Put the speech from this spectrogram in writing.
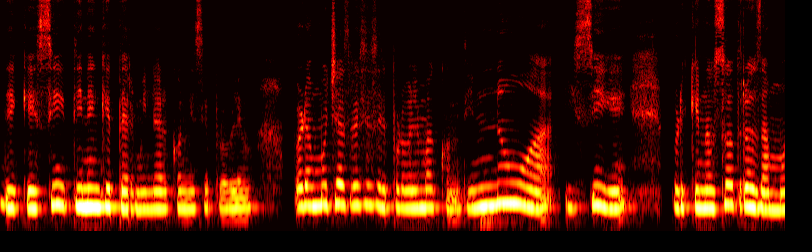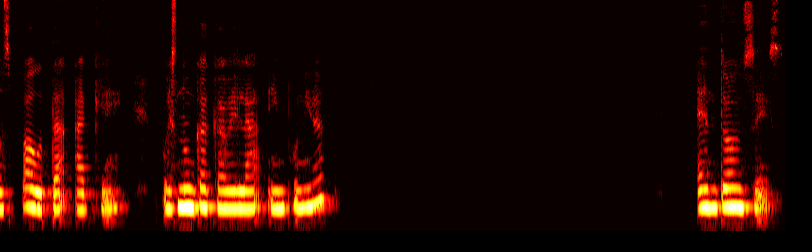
de que sí, tienen que terminar con ese problema. Pero muchas veces el problema continúa y sigue porque nosotros damos pauta a que pues nunca acabe la impunidad. Entonces,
